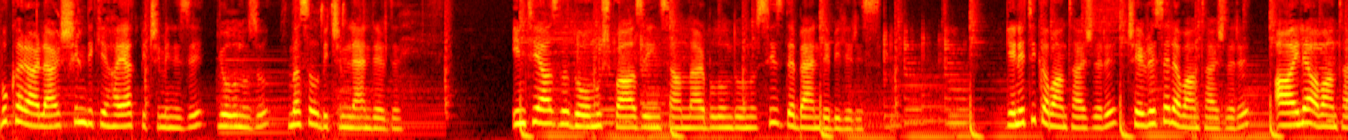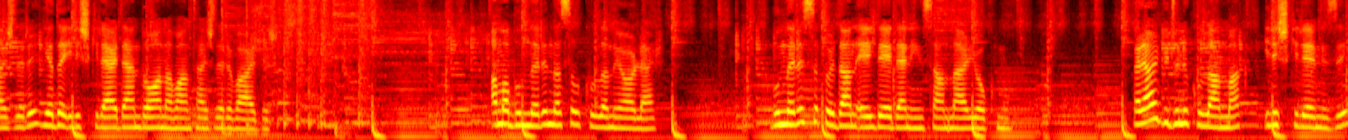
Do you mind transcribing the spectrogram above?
Bu kararlar şimdiki hayat biçiminizi, yolunuzu nasıl biçimlendirdi? İmtiyazlı doğmuş bazı insanlar bulunduğunu siz de ben de biliriz. Genetik avantajları, çevresel avantajları, aile avantajları ya da ilişkilerden doğan avantajları vardır. Ama bunları nasıl kullanıyorlar? Bunları sıfırdan elde eden insanlar yok mu? Karar gücünü kullanmak, ilişkilerinizi,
